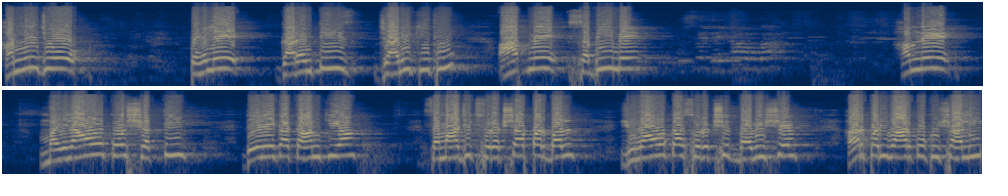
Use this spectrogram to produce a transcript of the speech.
हमने जो पहले गारंटीज जारी की थी। आपने सभी में हमने महिलाओं को शक्ति देने का काम किया, सामाजिक सुरक्षा पर बल, युवाओं का सुरक्षित भविष्य, हर परिवार को खुशहाली,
